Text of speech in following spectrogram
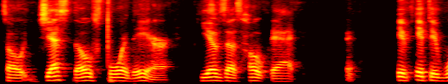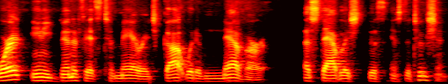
So just those four there gives us hope that if, if it weren't any benefits to marriage, God would have never established this institution.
